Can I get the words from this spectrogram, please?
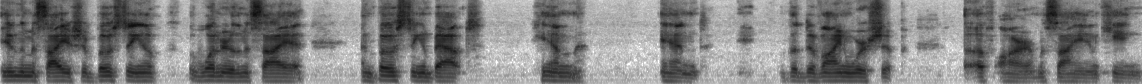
in the messiahship boasting of the wonder of the messiah and boasting about him and the divine worship of our messiah and king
